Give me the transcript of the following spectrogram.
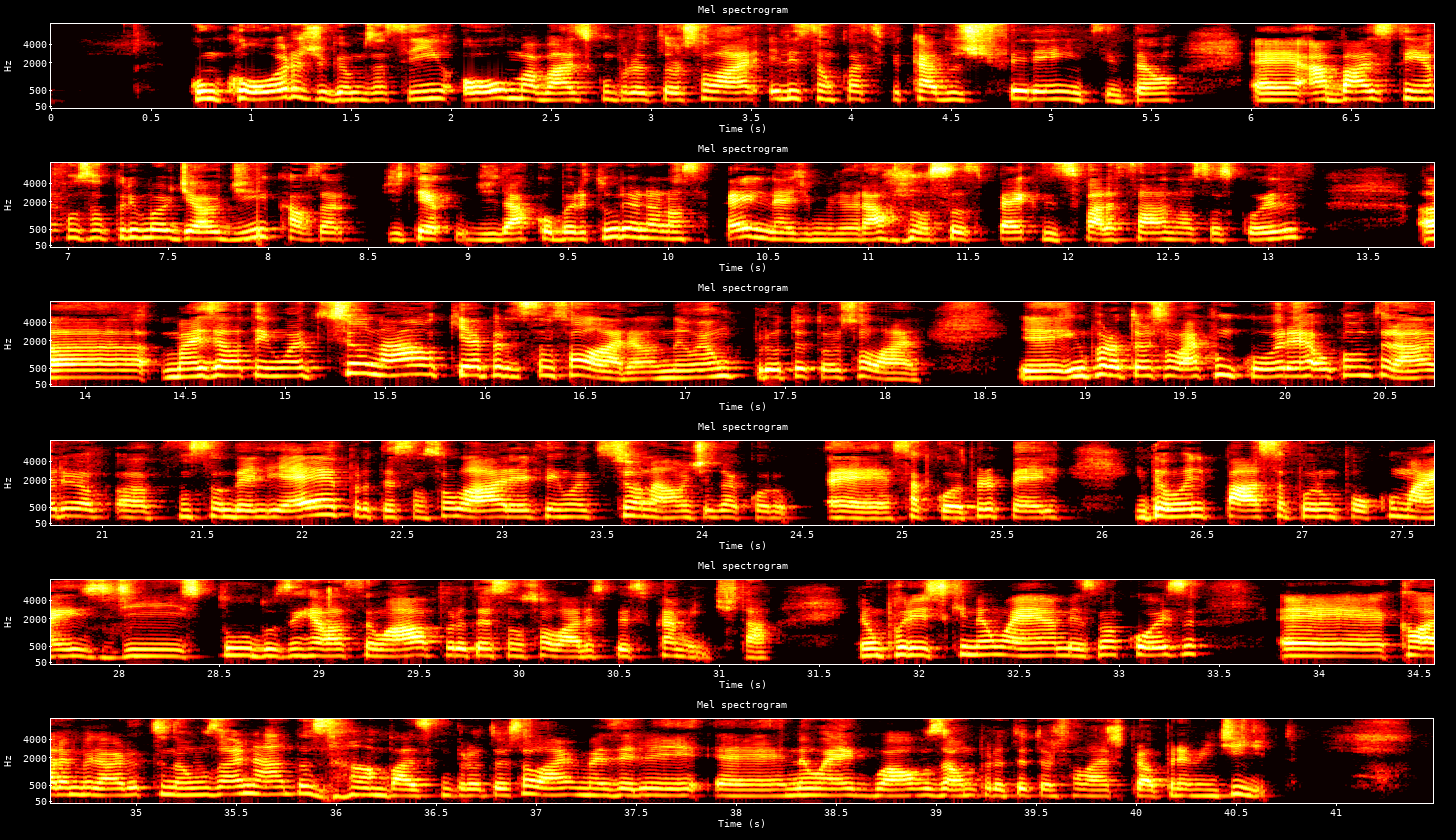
com cor, digamos assim, ou uma base com protetor solar, eles são classificados diferentes. Então, é, a base tem a função primordial de causar, de, ter, de dar cobertura na nossa pele, né, de melhorar o nosso aspecto, disfarçar as nossas coisas. uh, mas ela tem um adicional que é proteção solar, ela não é um protetor solar. E um protetor solar com cor é ao contrário, a, a, função dele é proteção solar, ele tem um adicional de dar cor, é, essa cor para a pele, então ele passa por um pouco mais de estudos em relação à proteção solar especificamente, tá? Então por isso que não é a mesma coisa, é, claro, é melhor tu não usar nada, usar uma base com protetor solar, mas ele é, não é igual usar um protetor solar propriamente dito.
